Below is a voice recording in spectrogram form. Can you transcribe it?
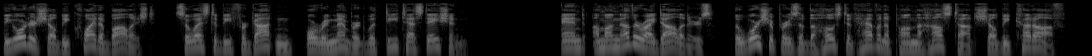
the order shall be quite abolished, so as to be forgotten or remembered with detestation. And, among other idolaters, the worshippers of the host of heaven upon the housetops shall be cut off.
